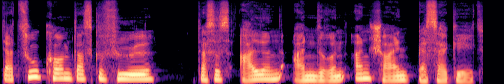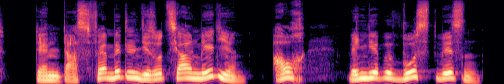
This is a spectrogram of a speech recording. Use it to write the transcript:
Dazu kommt das Gefühl, dass es allen anderen anscheinend besser geht. Denn das vermitteln die sozialen Medien. Auch wenn wir bewusst wissen,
